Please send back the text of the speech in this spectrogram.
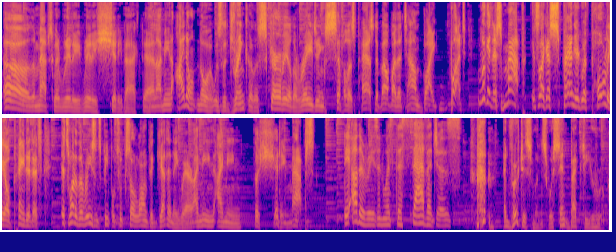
Oh, the maps were really, really shitty back then. I mean, I don't know if it was the drink or the scurvy or the raging syphilis passed about by the town bike, but look at this map! It's like a Spaniard with polio painted it. It's one of the reasons people took so long to get anywhere. I mean, I mean, the shitty maps. The other reason was the savages. Advertisements were sent back to Europe,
